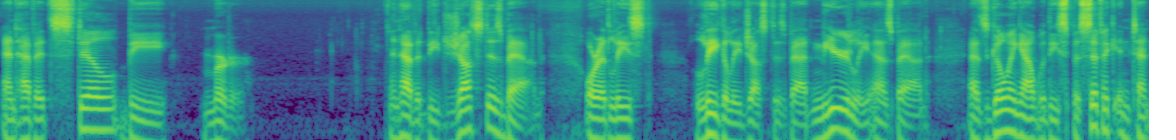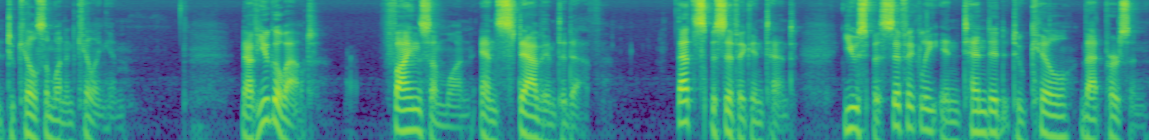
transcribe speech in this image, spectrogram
and have it still be murder. And have it be just as bad, or at least legally just as bad, nearly as bad, as going out with the specific intent to kill someone and killing him. Now, if you go out, find someone, and stab him to death, that's specific intent. You specifically intended to kill that person.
